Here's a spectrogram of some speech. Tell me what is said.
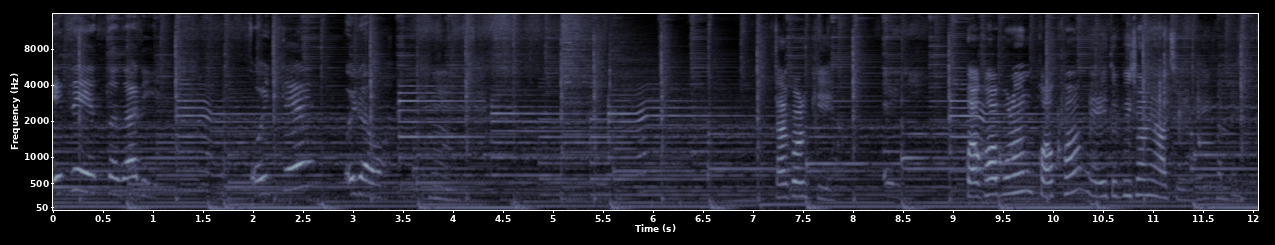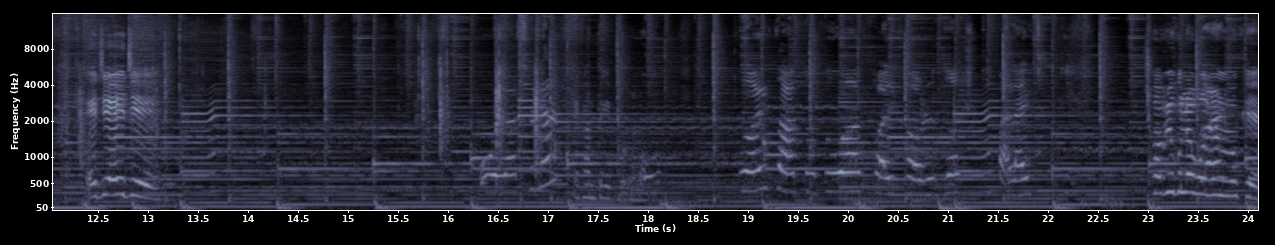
এতে একটা দাড়ি। ওইতে ওই দেওয়া। তারপর কি? এই। ক খ পড়ুন ক খ এই তো পিছনে আছে এইখানে। এই যে এই যে। এখান থেকে পড়ুন। ছবিগুলো বলুন মুখে।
